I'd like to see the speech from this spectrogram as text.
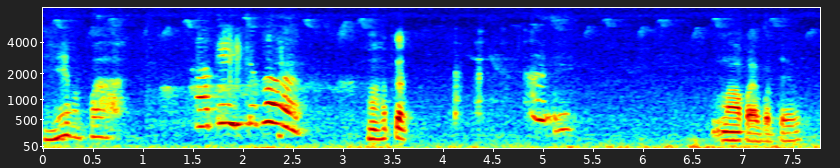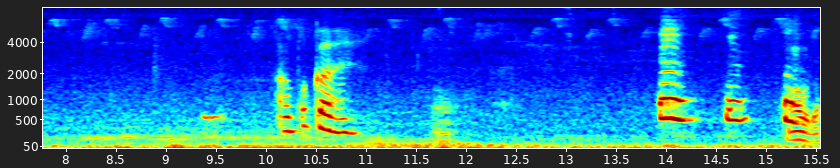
Iya, Papa. हाती इथे बघ हाँ हाथ कर माँ पाय पड़ते हो अब काय हाँ बेटा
